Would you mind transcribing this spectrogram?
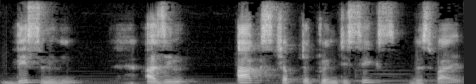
this meaning, as in Acts chapter 26, verse 5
